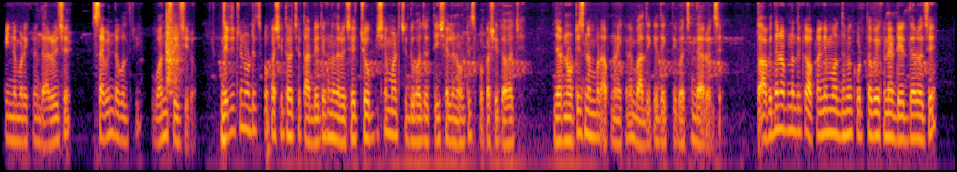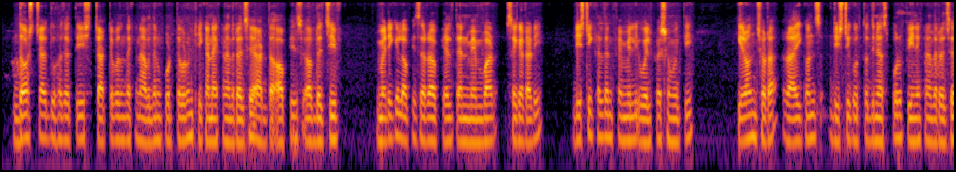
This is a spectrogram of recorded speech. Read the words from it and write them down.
pin number এখানে দেওয়া রয়েছে। Seven double three one three zero যে ডেটে নোটিশ প্রকাশিত হচ্ছে তার ডেট এখানে রয়েছে চব্বিশে মার্চ দু হাজার তেইশ সালে নোটিশ প্রকাশিত হয়েছে। যার নোটিশ নাম্বার আপনারা এখানে বাদিকে দেখতে পাচ্ছেন দেওয়া রয়েছে। তো আবেদন আপনাদেরকে অফলাইনের মাধ্যমে করতে হবে, এখানে ডেট দেওয়া রয়েছে দশ চার দু হাজার তেইশ, চারটে পর্যন্ত এখানে আবেদন করতে পারবেন। ঠিকানা এখানে রয়েছে at the office of the chief medical officer of health and member secretary district health and family welfare Samiti Karnajora Raiganj district Uttar Dinajpur pin এখানে রয়েছে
